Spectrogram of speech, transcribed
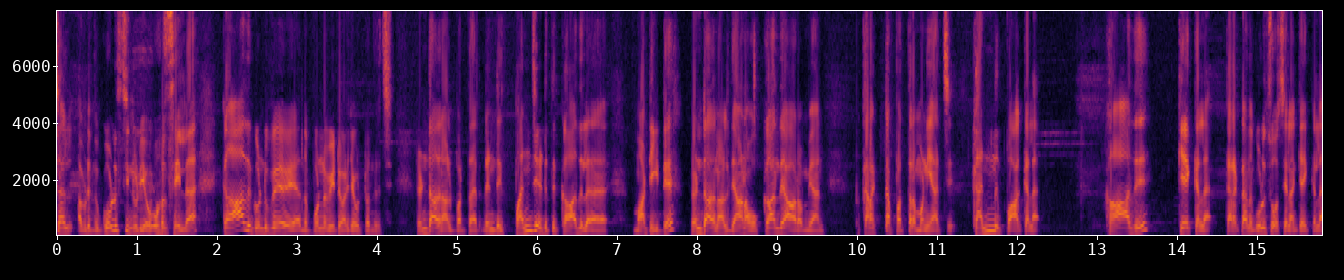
சல் அப்படி இந்த கொலுசினுடைய ஓசையில் காது கொண்டு போய் அந்த பொண்ணை வீட்டு வரைக்கும் விட்டு வந்துருச்சு. ரெண்டாவது நாள் பார்த்தார். ரெண்டு பஞ்சு எடுத்து காதில் மாட்டிக்கிட்டு ரெண்டாவது நாள் தியானம் உட்காந்தே ஆரம்பியான். இப்போ கரெக்டாக பத்தரை மணி ஆச்சு. கண்ணு பார்க்கல. காது கேட்கல. கரெக்டாக அந்த கொலுசு ஓசையெல்லாம் கேட்கல.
